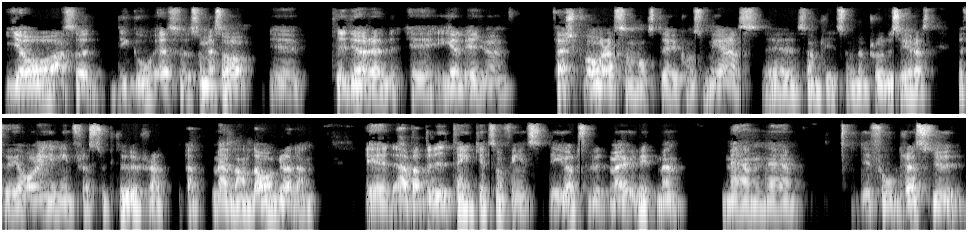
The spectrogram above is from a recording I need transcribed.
Ja, alltså, det går, alltså som jag sa eh, tidigare, eh, el är ju en färskvara som måste konsumeras eh, samtidigt som den produceras. Därför vi har ingen infrastruktur för att, att mellanlagra den. Eh, det här batteritänket som finns, det är ju absolut möjligt men, men det fordras ju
